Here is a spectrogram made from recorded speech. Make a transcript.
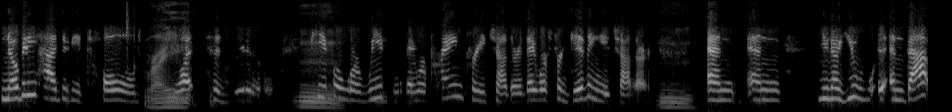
Nobody had to be told right. what to do. Mm. People were weeping. They were praying for each other. They were forgiving each other. Mm. And and you know you and that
